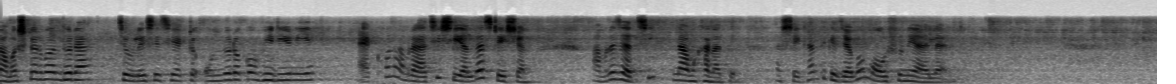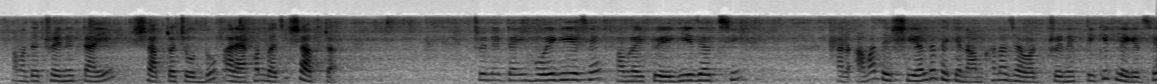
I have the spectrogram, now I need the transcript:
নমস্কার বন্ধুরা, চলে এসেছি একটা অন্যরকম ভিডিও নিয়ে। এখন আমরা আছি শিয়ালদা স্টেশন। আমরা যাচ্ছি নামখানাতে, আর সেখান থেকে যাব মৌসুনি আইল্যান্ড। আমাদের ট্রেনের টাইম সাতটা চোদ্দ, আর এখন বাজে সাতটা। ট্রেনের টাইম হয়ে গিয়েছে, আমরা একটু এগিয়ে যাচ্ছি। আর আমাদের শিয়ালদা থেকে নামখানা যাওয়ার ট্রেনের টিকিট লেগেছে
